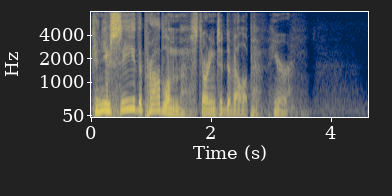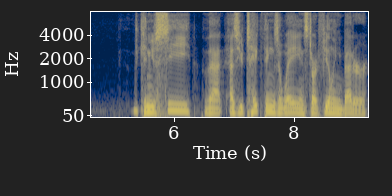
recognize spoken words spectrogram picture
Can you see the problem starting to develop? Here. Can you see that as you take things away and start feeling better,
